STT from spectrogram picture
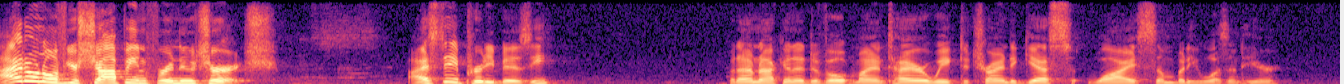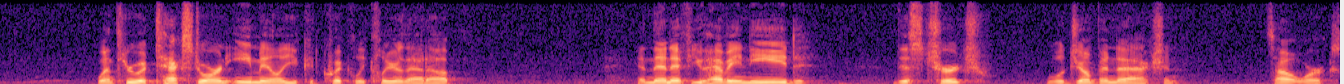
I don't know if you're shopping for a new church. I stay pretty busy. But I'm not going to devote my entire week to trying to guess why somebody wasn't here. When through a text or an email, you could quickly clear that up. And then if you have a need, this church will jump into action. That's how it works.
